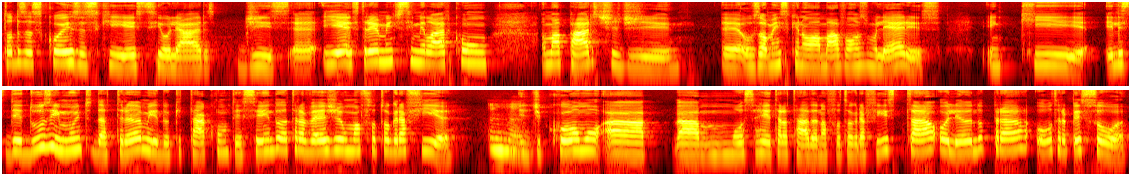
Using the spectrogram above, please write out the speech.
todas as coisas que esse olhar diz, é, e é extremamente similar com uma parte de é, os homens que não amavam as mulheres em que eles deduzem muito da trama e do que está acontecendo através de uma fotografia uhum. e de como a, a moça retratada na fotografia está olhando para outra pessoa.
